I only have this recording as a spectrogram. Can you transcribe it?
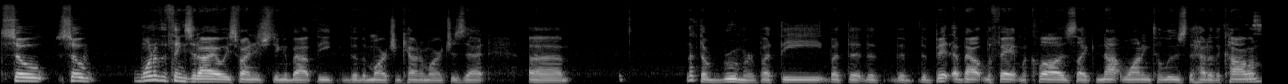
so so one of the things that I always find interesting about the the, the march and counter march is that. Uh, not the rumor, but the but the, the, the, the bit about Lafayette McLaws like not wanting to lose the head of the column.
